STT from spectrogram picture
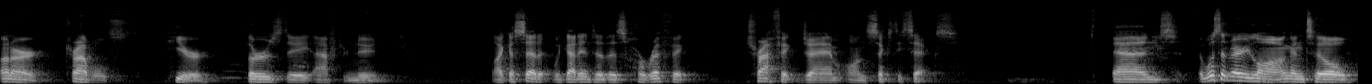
On our travels here Thursday afternoon, like I said, we got into this horrific traffic jam on 66. And it wasn't very long until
